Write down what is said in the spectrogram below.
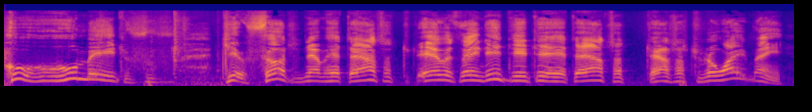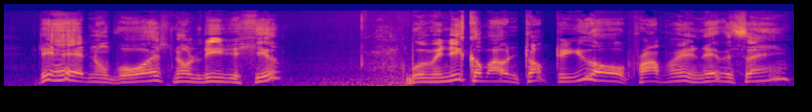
Who who made Felton never had to answer to everything they did. They had to answer answer to the white man. They had no voice, no leadership. But when they come out and talk to you all properly and everything,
